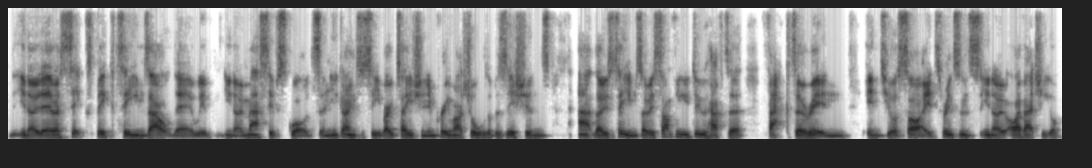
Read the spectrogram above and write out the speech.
you know there are six big teams out there with you know massive squads, and you're going to see rotation in pretty much all the positions at those teams. So it's something you do have to factor in into your sides. For instance, you know I've actually got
